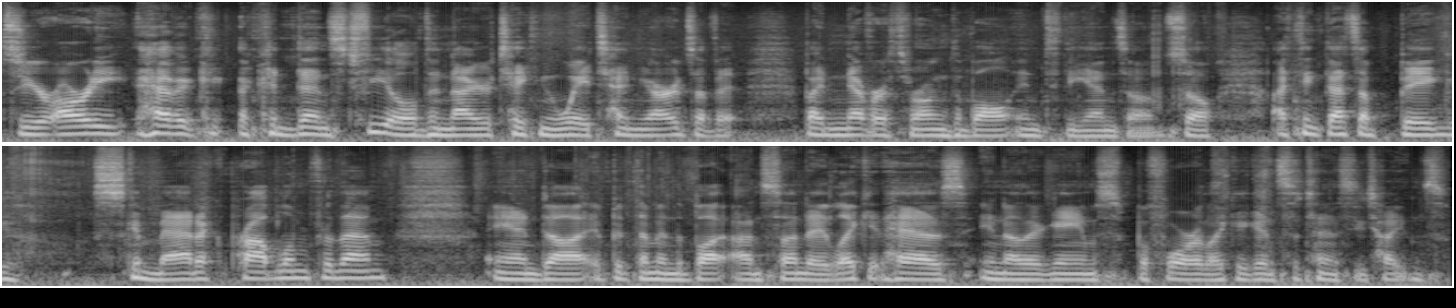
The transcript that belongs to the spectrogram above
so you're already having a condensed field, and now you're taking away 10 yards of it by never throwing the ball into the end zone. So I think that's a big schematic problem for them, and uh, it bit them in the butt on Sunday, like it has in other games before, like against the Tennessee Titans.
